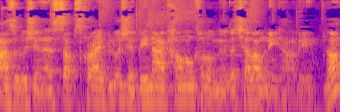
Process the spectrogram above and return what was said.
မှာဆိုလို့ရှိရင်လည်း subscribe ပြီးလို့ရှိရင်ဘေးနားခေါင်းလုံးခလုံးမျိုးတစ်ချက်လောက်နေထားပြီเนาะ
